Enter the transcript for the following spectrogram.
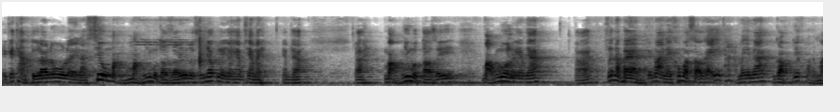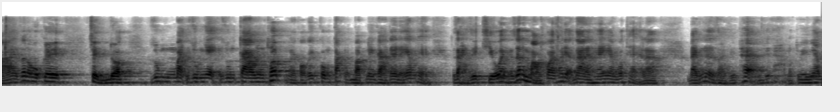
Thì cái thảm từ lalo này là siêu mỏng mỏng như một tờ giấy. Tôi sẽ nhấc lên cho anh em xem này. Em thấy không? Đây mỏng như một tờ giấy bóng luôn anh em nhá. Đấy, rất là bền. Cái loại này không mà sợ gãy thảm anh em nhá. Gập chứ thoải mái rất là ok chỉnh được rung mạnh rung nhẹ rung cao rung thấp này có cái công tắc để bật lên gạt đây này. Em có thể giải dưới chiếu này rất là mỏng khoai phát hiện ra này. Hay anh em có thể là đánh ở giải dưới thệm dưới thảm mà tùy anh em.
